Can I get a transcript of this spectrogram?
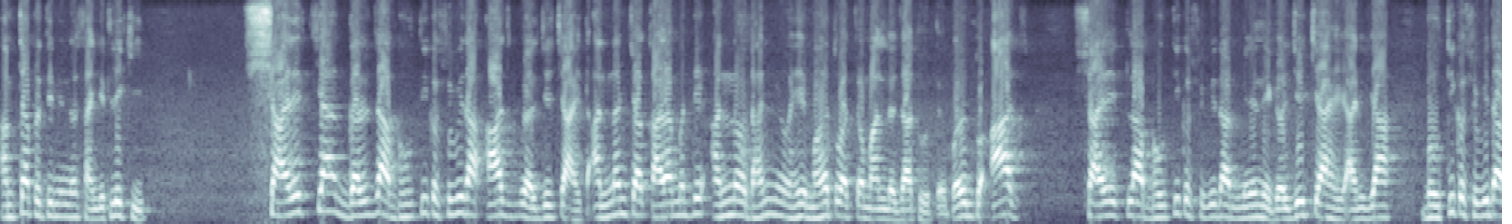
आमच्या प्रतिनिधीनं सांगितले की शाळेच्या गरजा भौतिक सुविधा आज गरजेच्या आहेत. अण्णांच्या काळामध्ये अन्न धान्य हे महत्त्वाचं मानलं जात होतं. परंतु आज शाळेतला भौतिक सुविधा मिळणे गरजेचे आहे आणि या भौतिक सुविधा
